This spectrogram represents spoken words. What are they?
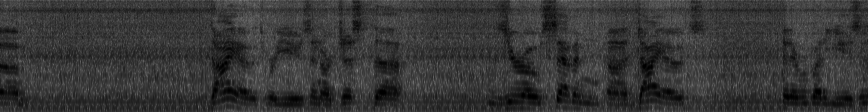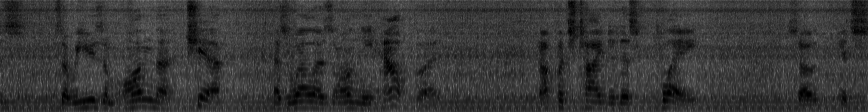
um, diodes we're using are just the 07 uh, diodes that everybody uses. So we use them on the chip as well as on the output. Output's tied to this plate, so it's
